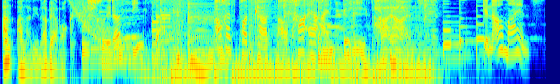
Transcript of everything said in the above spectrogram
an Annalena Baerbock. Schröders Dienstag. Auch als Podcast auf hr1.de. HR1. Genau meins.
